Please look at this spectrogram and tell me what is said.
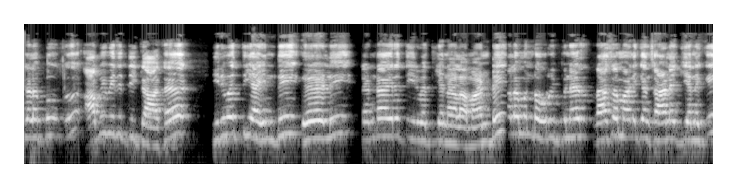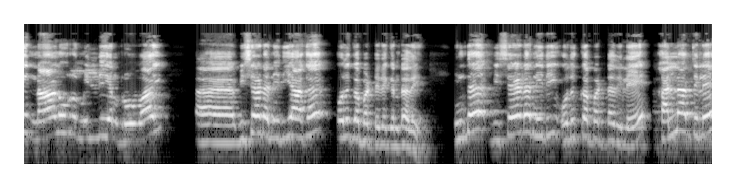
கிளப்புக்கு அபிவிருத்திக்காக இருபத்தி ஐந்து ஏழு ரெண்டாயிரத்தி இருபத்தி நாலாம் ஆண்டு பாராளுமன்ற உறுப்பினர் ராசமாணிக்கன் சாணக்கியனுக்கு நானூறு மில்லியன் ரூபாய் விசேட நிதியாக ஒதுக்கப்பட்டிருக்கின்றது. இந்த விசேட நிதி ஒதுக்கப்பட்டதிலே கல்லாத்திலே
